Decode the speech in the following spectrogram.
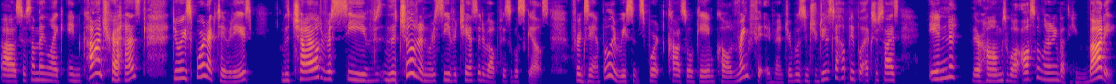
Uh, so something like in contrast, doing sport activities, the child receives the children receive a chance to develop physical skills. For example, a recent sport console game called Ring Fit Adventure was introduced to help people exercise in their homes while also learning about the human body.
